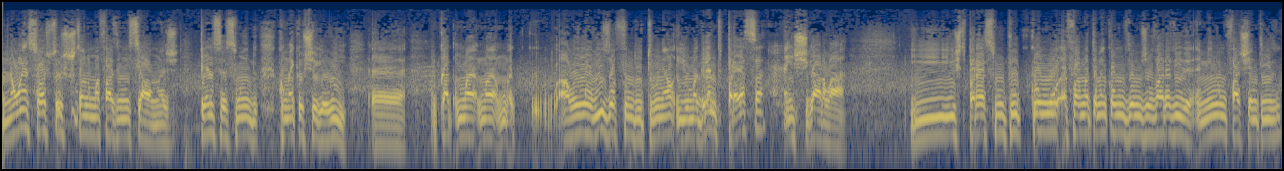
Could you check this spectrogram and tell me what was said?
não é só as pessoas que estão numa fase inicial, mas pensa-se muito como é que eu chego ali. Uh, um bocado, uma, uma, uma, há uma luz ao fundo do túnel e uma grande pressa em chegar lá. E isto parece-me um pouco como a forma também como devemos levar a vida. A mim não faz sentido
